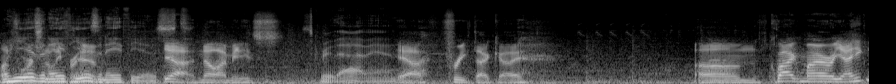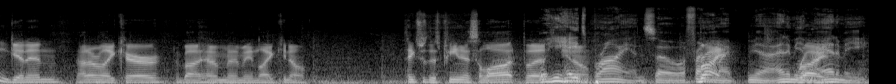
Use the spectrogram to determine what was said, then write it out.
Well, he is an atheist. He is an atheist. Yeah. No, I mean he's Screw that, man. yeah, freak that guy. Um, Quagmire, yeah, he can get in. I don't really care about him. I mean, like you know, thinks with his penis a lot, but Well, he hates know. Brian, so a friend Right. of my yeah enemy of Right. my enemy.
